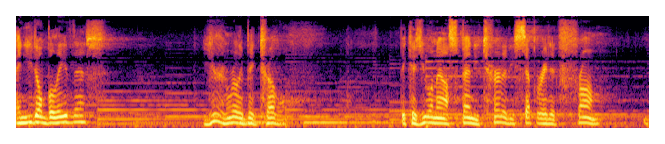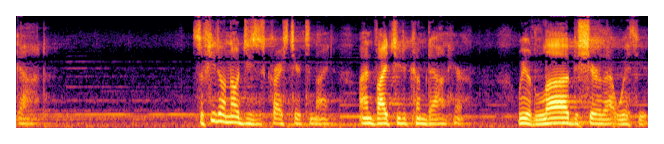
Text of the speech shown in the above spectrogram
and you don't believe this, you're in really big trouble because you will now spend eternity separated from God. So if you don't know Jesus Christ here tonight, I invite you to come down here. We would love to share that with you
